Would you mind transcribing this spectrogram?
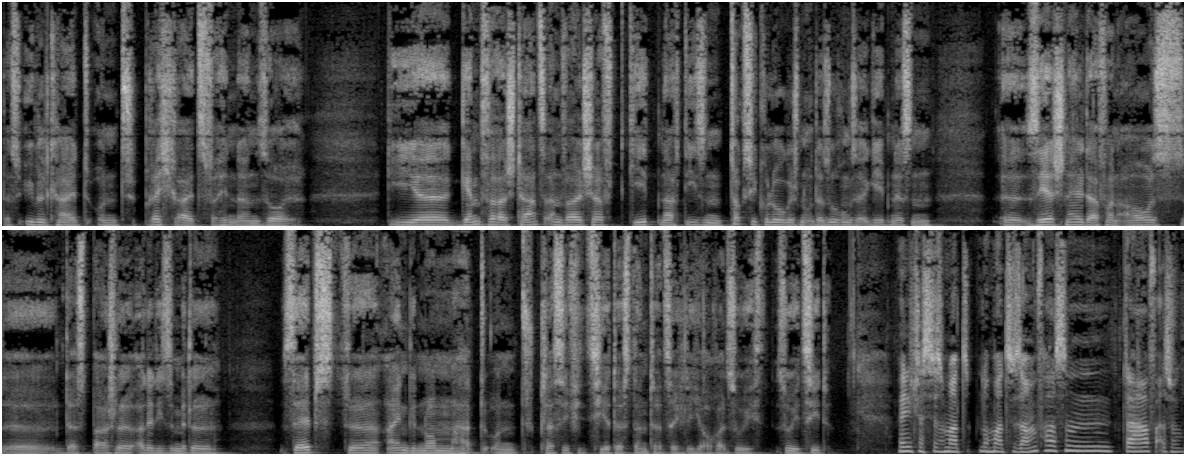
das Übelkeit und Brechreiz verhindern soll. Die äh, Genfer Staatsanwaltschaft geht nach diesen toxikologischen Untersuchungsergebnissen äh, sehr schnell davon aus, äh, dass Barschel alle diese Mittel selbst eingenommen hat und klassifiziert das dann tatsächlich auch als Suizid. Wenn ich das jetzt mal nochmal zusammenfassen darf, also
